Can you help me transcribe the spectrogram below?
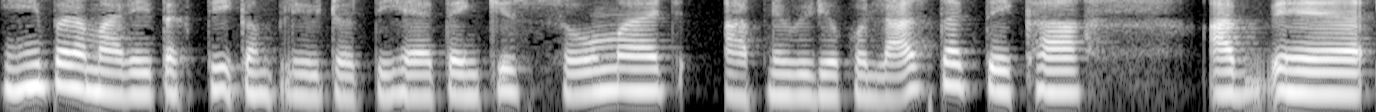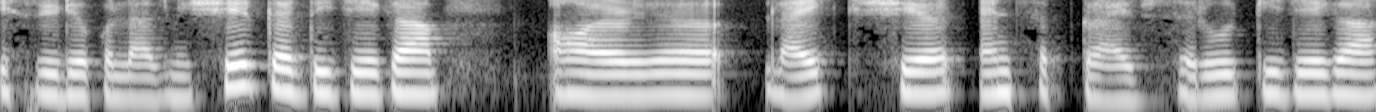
यहीं पर हमारी तख्ती कंप्लीट होती है. थैंक यू सो मच आपने वीडियो को लास्ट तक देखा. आप इस वीडियो को लाजमी शेयर कर दीजिएगा. और लाइक शेयर एंड सब्सक्राइब ज़रूर कीजिएगा।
